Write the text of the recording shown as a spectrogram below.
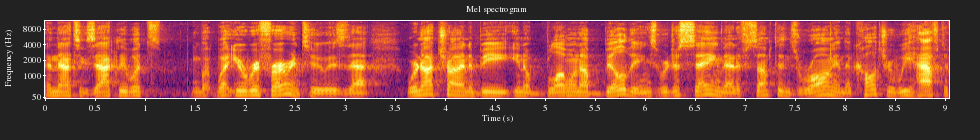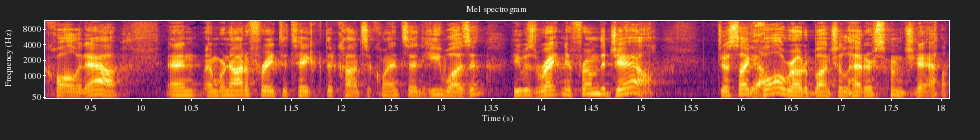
And that's exactly what's, what, what you're referring to, is that we're not trying to be, you know, blowing up buildings. We're just saying that if something's wrong in the culture, we have to call it out. And, and we're not afraid to take the consequence, and he wasn't. He was writing it from the jail, just like Yeah. Paul wrote a bunch of letters from jail.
